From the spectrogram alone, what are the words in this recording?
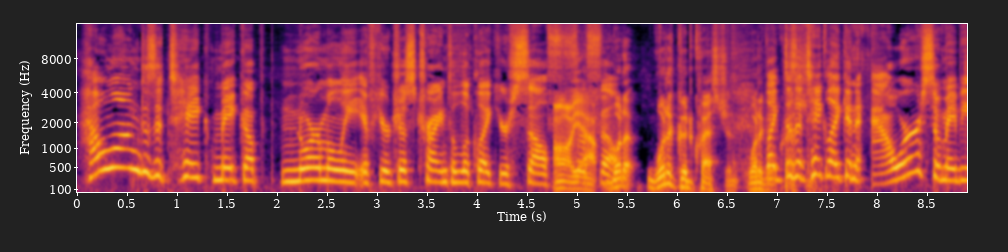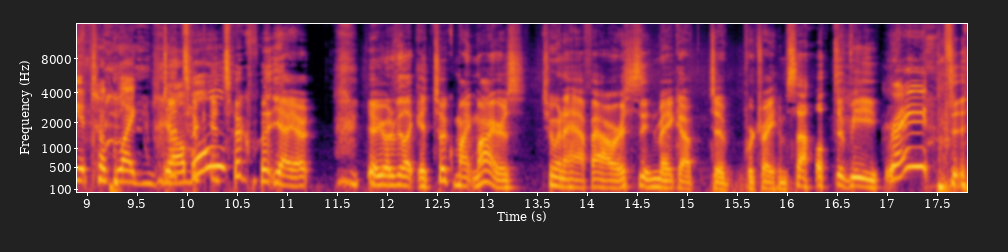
How long does it take makeup normally if you're just trying to look like yourself Oh yeah. film? What a what a good question. What a good like, does it take like an hour? So maybe it took like double? It took yeah yeah yeah. You want to be like it took Mike Myers two and a half hours in makeup to portray himself to be right?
